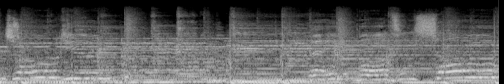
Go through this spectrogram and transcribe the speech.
Controlled you. They bought and sold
